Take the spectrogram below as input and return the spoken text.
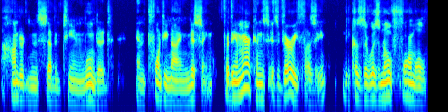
117 wounded, and 29 missing. For the Americans, it's very fuzzy because there was no formal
